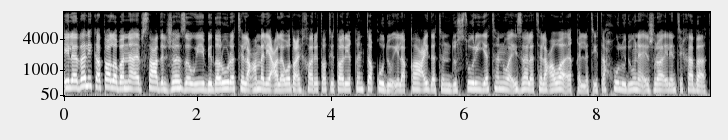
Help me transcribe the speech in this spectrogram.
إلى ذلك طالب النائب سعد الجازوي بضرورة العمل على وضع خارطة طريق تقود إلى قاعدة دستورية وإزالة العوائق التي تحول دون إجراء الانتخابات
